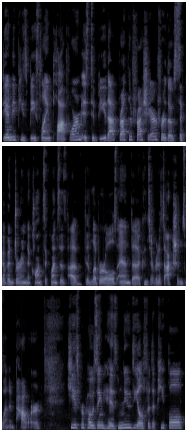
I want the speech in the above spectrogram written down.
The NDP's baseline platform is to be that breath of fresh air for those sick of enduring the consequences of the Liberals and the Conservatives' actions when in power. He is proposing his New Deal for the People.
